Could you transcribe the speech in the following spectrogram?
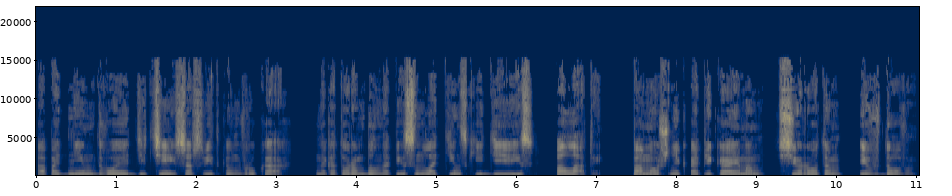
а под ним двое детей со свитком в руках, на котором был написан латинский девиз палаты «Помощник опекаемым, сиротам и вдовам».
